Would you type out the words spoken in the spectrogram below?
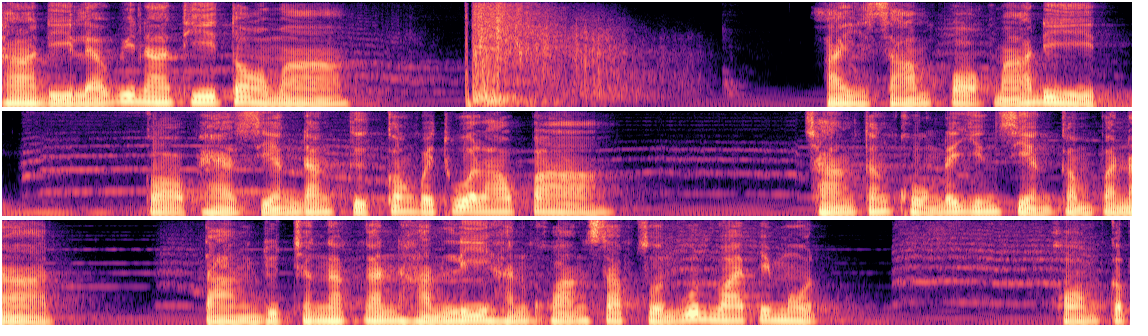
ท่าดีแล้ววินาทีต่อมา ไอ้สามปอกหมาดีด ก็แผ่เสียงดังกึกก้องไปทั่วราวป่า ช้างทั้งโขงได้ยินเสียงกำปนาด ต่างหยุดชะงักงันหันลีหันขวางสับสนวุ่นวายไปหมด พร้อมกับ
